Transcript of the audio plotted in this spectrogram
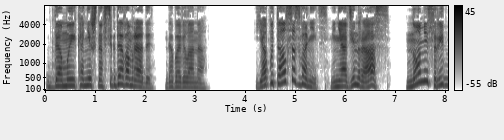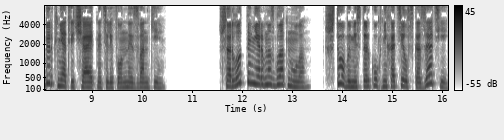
«Да мы, конечно, всегда вам рады», — добавила она. «Я пытался звонить, и не один раз, но мисс Ридберг не отвечает на телефонные звонки». Шарлотта нервно сглотнула. Что бы мистер Кук не хотел сказать ей,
